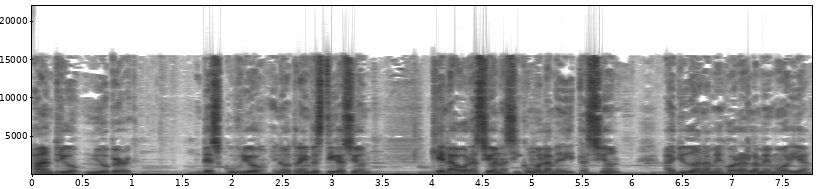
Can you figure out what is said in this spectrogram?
Andrew Newberg, descubrió en otra investigación que la oración así como la meditación ayudan a mejorar la memoria,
